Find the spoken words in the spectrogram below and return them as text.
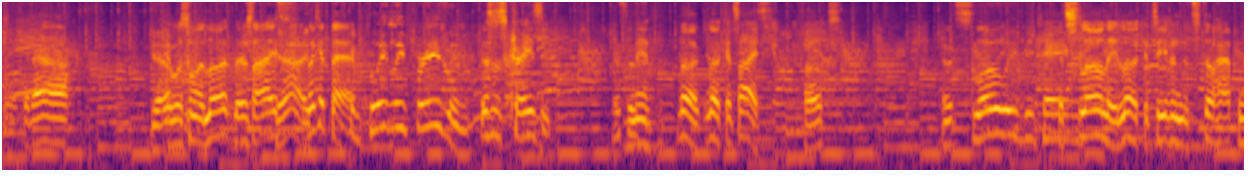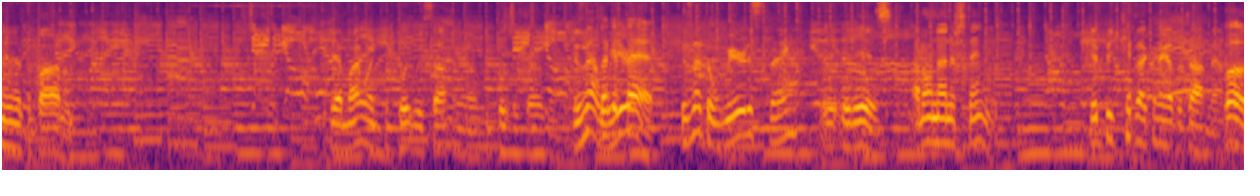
Check it out. Yeah. It was one. Look, there's ice. Yeah. look it's at that. Completely freezing. This is crazy. This I mean, look, look, it's ice, folks. and it slowly became. It's slowly. Look, it's even. It's still happening at the bottom. Yeah, mine went completely soft. You know, completely frozen. Isn't that Look at weird? that. Isn't that the weirdest thing? It, it is. I don't understand it. It became that coming out the top now. Whoa!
